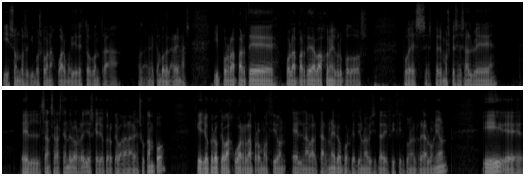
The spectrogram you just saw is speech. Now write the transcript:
y son dos equipos que van a jugar muy directo contra en el campo del Arenas. Y por la parte por la parte de abajo en el grupo 2, pues esperemos que se salve el San Sebastián de los Reyes, que yo creo que va a ganar en su campo, que yo creo que va a jugar la promoción el Navalcarnero porque tiene una visita difícil con el Real Unión y eh,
